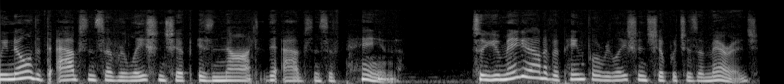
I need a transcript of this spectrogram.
We know that the absence of relationship is not the absence of pain. So you may get out of a painful relationship, which is a marriage.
